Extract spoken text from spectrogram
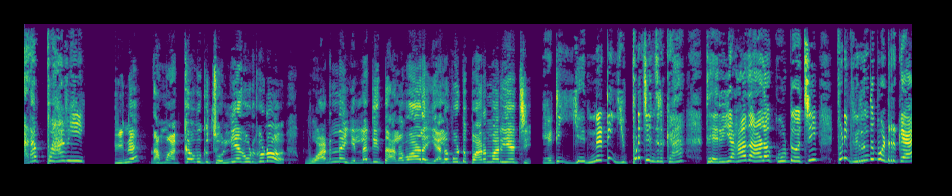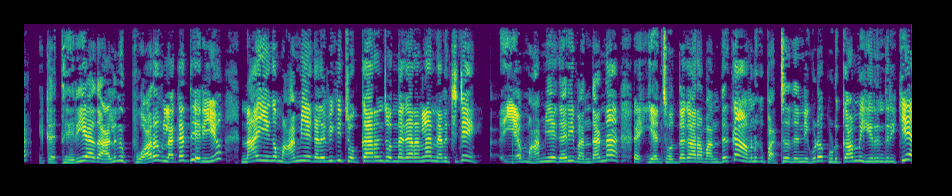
அடப்பாவி. பின்ன நம்ம அக்காவுக்கு சொல்லியே கொடுக்கணும். உடனே எல்லாத்தையும் தலவாழ இல போட்டு பரமாறியாச்சு எடி என்னடி இப்படி செஞ்சிருக்க? தெரியாத ஆளை கூட்டு வச்சு இப்படி விருந்து போட்டிருக்க? எனக்கு தெரியாத ஆளுன்னு போறவளக்க தெரியும். நான் எங்க மாமியா கிழவிக்கு சொக்காரன் சொந்தக்காரன்லாம் நினைச்சிட்டேன். என் மாமியாக்காரி வந்தான்னா என் சொந்தக்காரன் வந்திருக்க அவனுக்கு பச்சை தண்ணி கூட கொடுக்காம இருந்திருக்கே.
